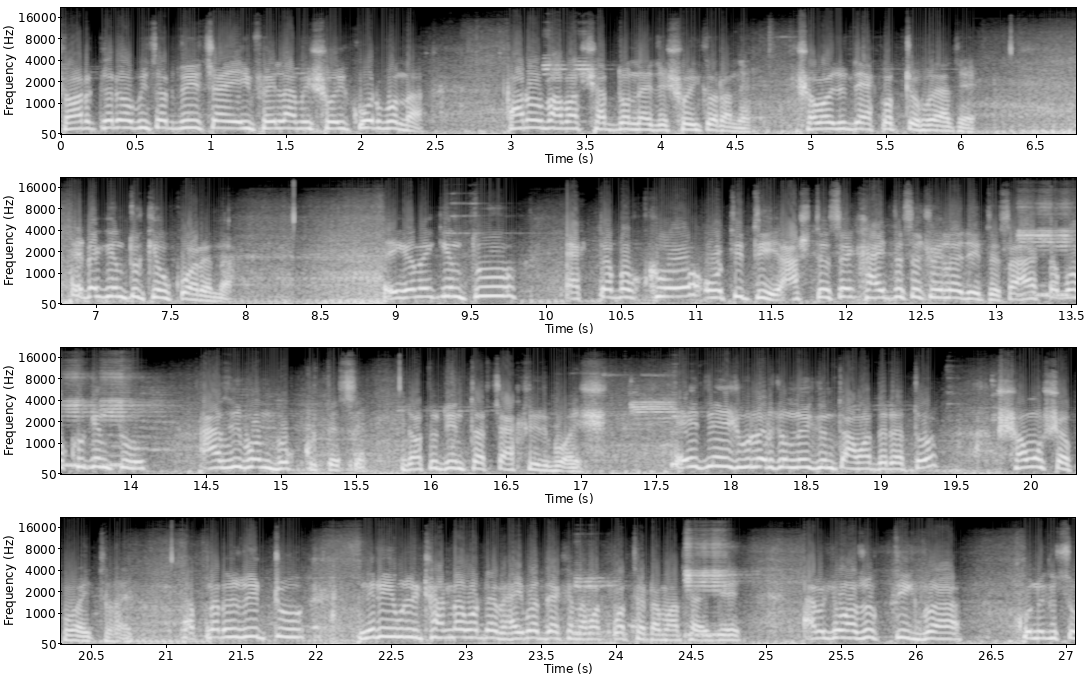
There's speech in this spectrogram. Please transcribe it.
সরকারি অফিসার যদি চায় এই ফাইলে আমি সই করব না, কারোর বাবার সাধ্য নেয় যে সই করানো সবাই যদি একত্র হয়ে যায়, এটা কিন্তু কেউ করে না। এইখানে কিন্তু একটা পক্ষ অতিথি আসতেছে, খাইতেছে, চলে যেতেছে আর একটা পক্ষ কিন্তু আজীবন ভোগ করতেছে, যতদিন তার চাকরির বয়স। এই জিনিসগুলোর জন্যই কিন্তু আমাদের এত সমস্যা প্রবাহিত হয়। আপনারা যদি একটু নিরিবিলি ঠান্ডা মাথায় ভাইবা দেখেন আমার কথাটা মাথায়, যে আমি কি অযৌক্তিক বা কোনো কিছু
